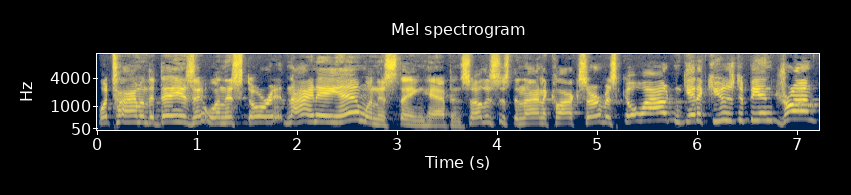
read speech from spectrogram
What time of the day is it when this story at 9 a.m. when this thing happens? So this is the nine o'clock service. Go out and get accused of being drunk.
